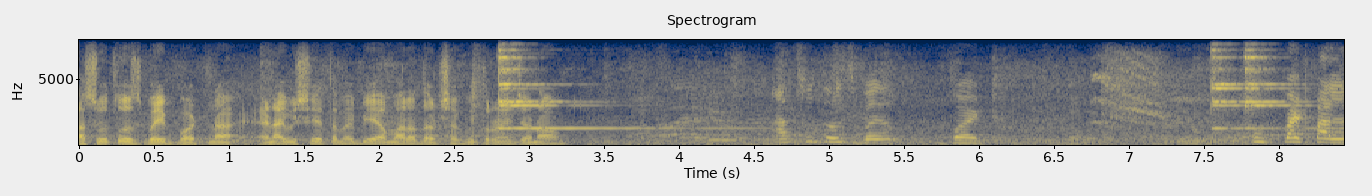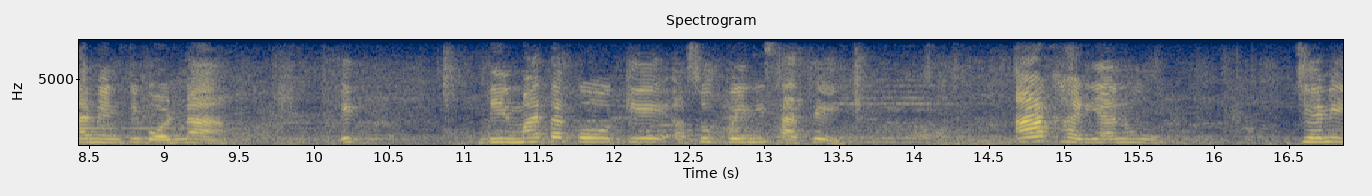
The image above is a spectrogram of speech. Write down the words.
આશુતોષભાઈ ભટ્ટના. એના વિશે તમે બે અમારા દર્શક મિત્રોને જણાવો. આશુતોષભાઈ ભટ્ટ, ફૂટપાથ પાર્લામેન્ટરી બોર્ડના એક નિર્માતા કહો કે અશોકભાઈની સાથે આ ખાડિયાનું જેને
